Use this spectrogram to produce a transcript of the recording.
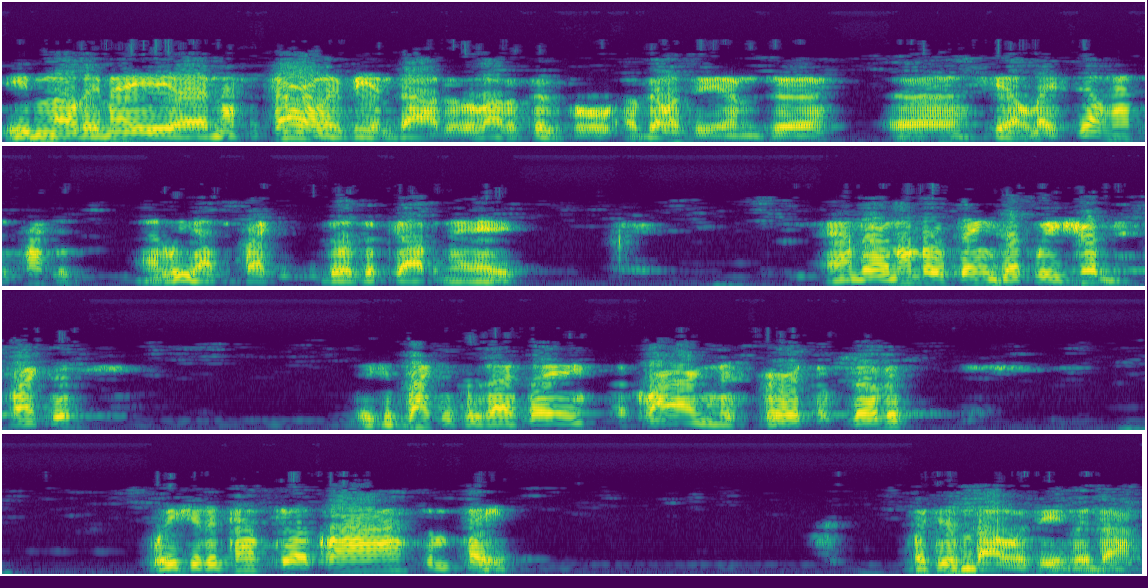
Even though they may uh, necessarily be endowed with a lot of physical ability and uh, uh, skill, they still have to practice. And we have to practice to do a good job in AA. And there are a number of things that we should practice we should practice, as I say, acquiring the spirit of service. We should attempt to acquire some faith, which isn't always easily done,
